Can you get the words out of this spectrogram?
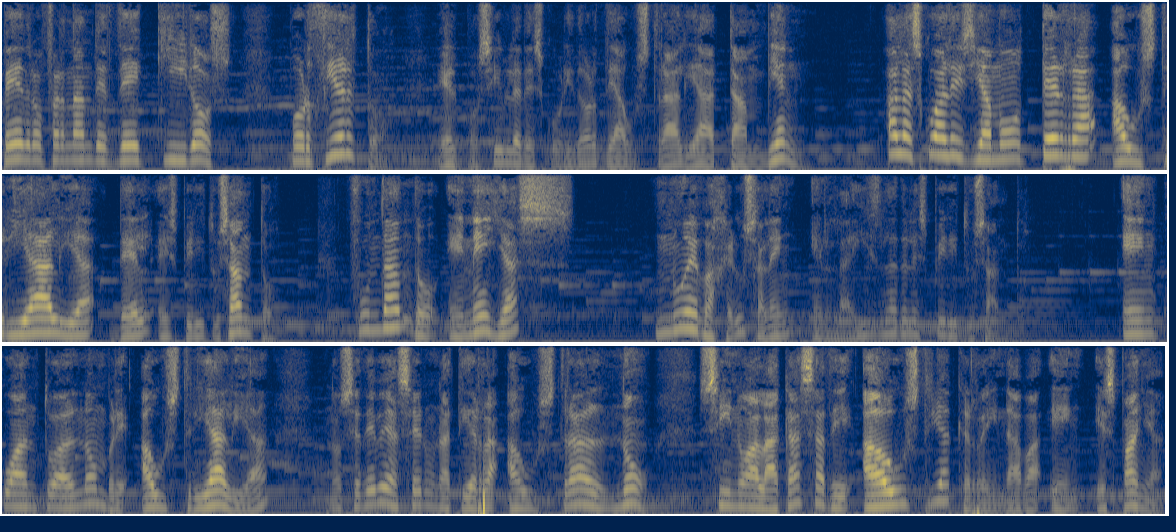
Pedro Fernández de Quirós, por cierto, el posible descubridor de Australia también, a las cuales llamó Terra Australia del Espíritu Santo, fundando en ellas Nueva Jerusalén en la isla del Espíritu Santo. En cuanto al nombre Australia, no se debe a ser una tierra austral, no, sino a la casa de Austria que reinaba en España.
